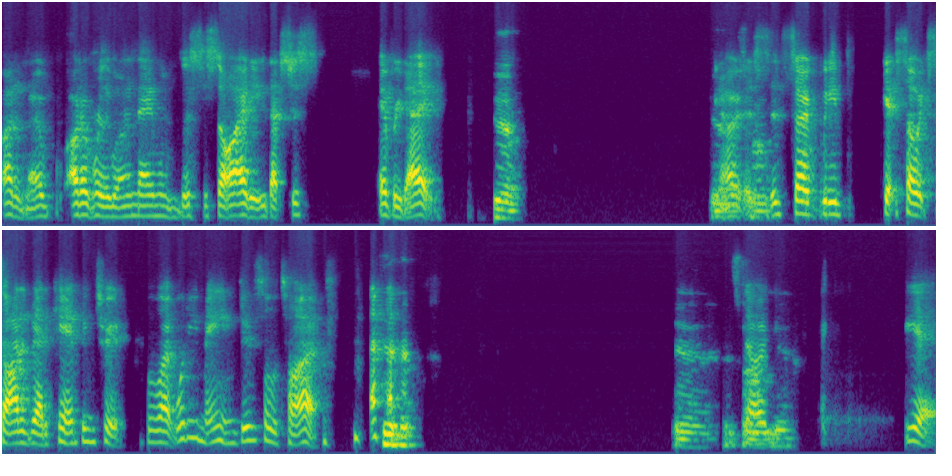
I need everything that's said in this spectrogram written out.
I don't know, I don't really want to name the society. That's just every day. Yeah. yeah you know, it's, it's so we get so excited about a camping trip. We're like, what do you mean? Do this all the time. yeah. Yeah. It's so, hard, yeah. Yeah.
